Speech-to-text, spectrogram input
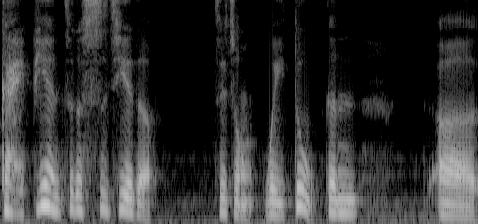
改变这个世界的这种纬度跟呃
